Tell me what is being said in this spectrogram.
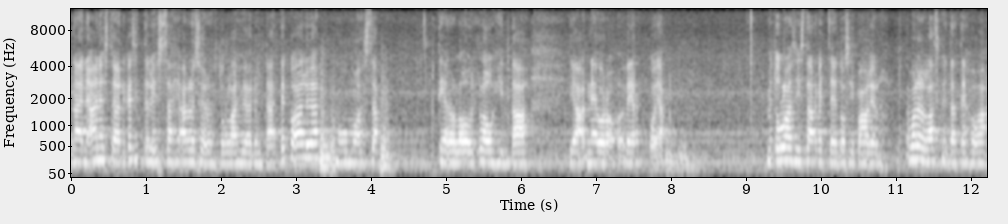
Näiden aineistojen käsittelyssä ja analysoinnissa tullaan hyödyntää tekoälyä, muun muassa tiedon louhintaa ja neuroverkkoja. Me tullaan siis tarvitsemaan tosi paljon, paljon laskentatehoa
